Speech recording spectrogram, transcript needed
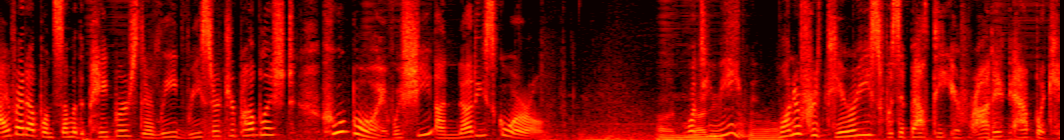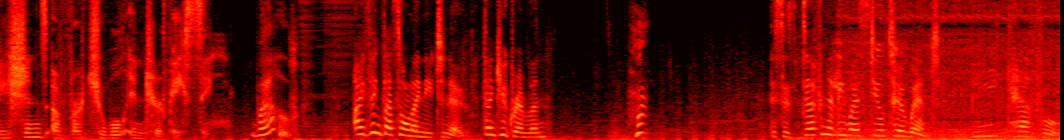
I read up on some of the papers their lead researcher published. Who boy, was she a nutty squirrel. A What do you mean? squirrel. One of her theories was about the erotic applications of virtual interfacing. Well, I think that's all I need to know. Thank you, Gremlin. Hm. this is definitely where Steeltoe went. Be careful.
